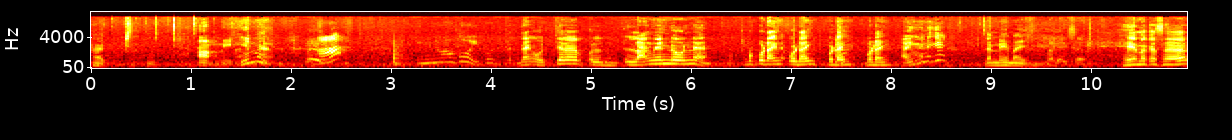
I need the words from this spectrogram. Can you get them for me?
හරි. ආ මෙහෙම. ආ ඉන්නවා බොයි පොඩ්ඩක්. දැන් ඔච්චර ලං වෙන්න ඕනේ නැහැ. පොඩයි පොඩයි පොඩයි පොඩයි අයින් වෙන එක දැන් මෙහෙමයි. හේමක සර්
